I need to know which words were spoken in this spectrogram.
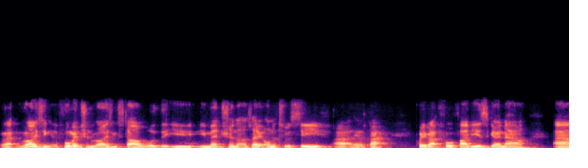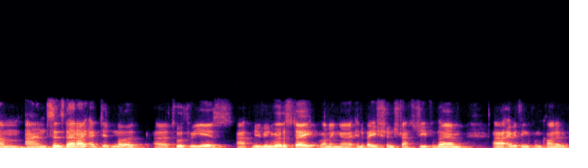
that rising, aforementioned rising star award that you you mentioned that I was very honoured to receive. Uh, I think it was back probably about four or five years ago now. Um, and since then, I, I did another uh, two or three years at Nuveen Real Estate, running uh, innovation strategy for them, uh, everything from kind of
